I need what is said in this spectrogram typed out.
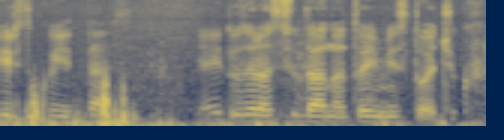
Добротвірської ТЕС. Я йду зараз сюди, на той місточок.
